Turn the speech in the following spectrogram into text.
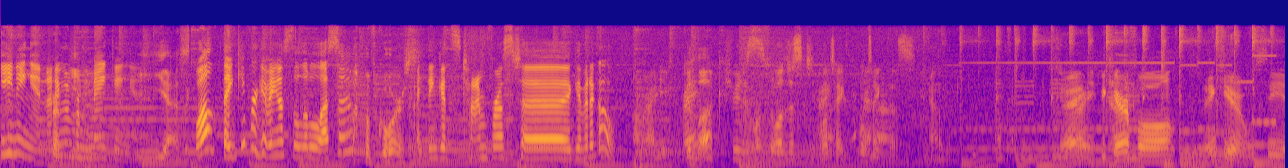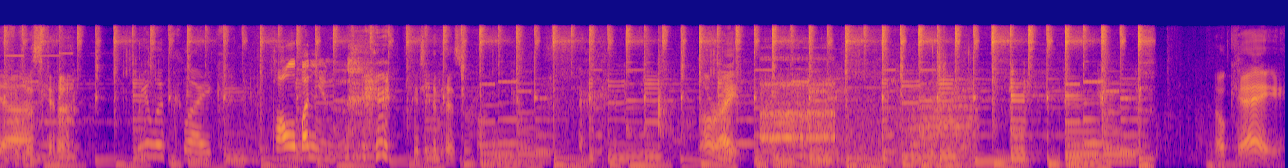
Eating it, not From even from making it. Yes. Well, thank you for giving us the little lesson. Of course. I think it's time for us to give it a go. Alrighty. Good right? luck. Should we just, we'll just, we'll take, we'll take this. Okay. Alright, be careful. Thank you. We'll see ya. I'm just gonna we look like Paul Bunyan. do this for fun. All right. Okay.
